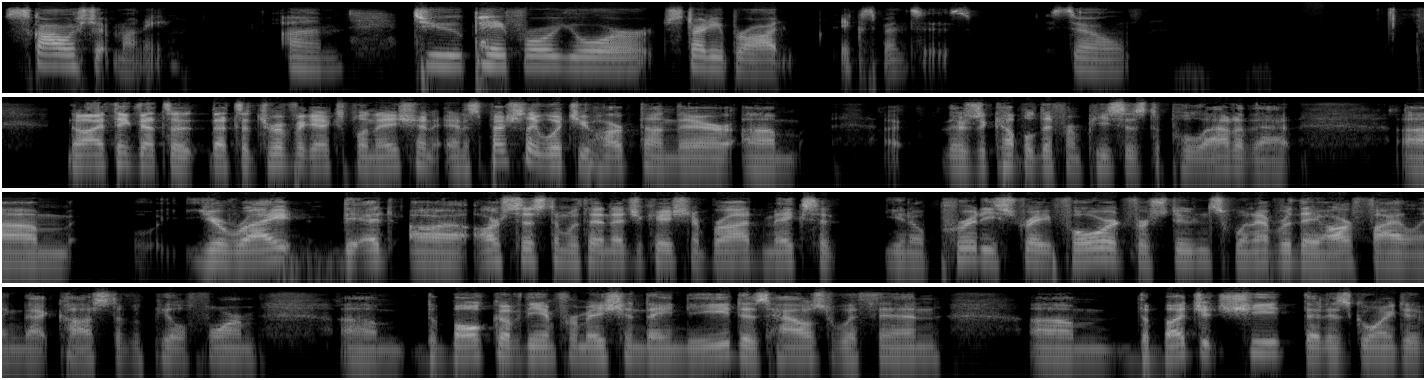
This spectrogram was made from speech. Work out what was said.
scholarship money um, to pay for your study abroad expenses. So no, I think that's a that's a terrific explanation, and especially what you harped on there. Um, there's a couple different pieces to pull out of that. Um, you're right. The uh, our system within Education Abroad makes it you know pretty straightforward for students whenever they are filing that cost of appeal form. Um, the bulk of the information they need is housed within um, the budget sheet that is going to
